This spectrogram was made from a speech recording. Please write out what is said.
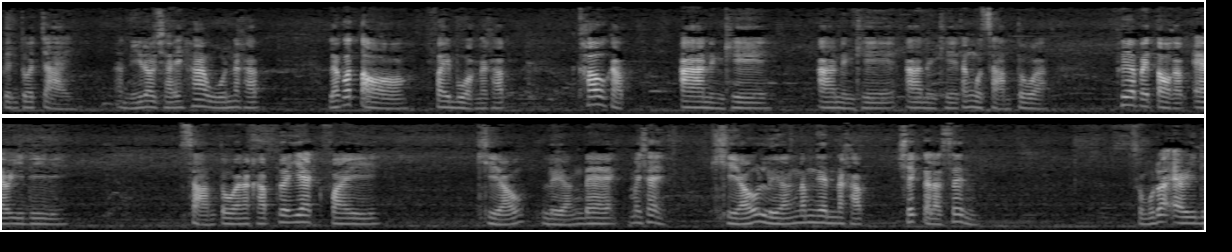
เป็นตัวจ่าย อันนี้เราใช้ 5 โวลต์นะครับ แล้วก็ต่อไฟบวกนะครับ เข้ากับ R1K R1K R1K ทั้งหมด 3 ตัว พื่อไปต่อกับ LED 3 ตัวนะครับ เพื่อแยกไฟเขียวเหลืองแดงไม่ใช่ เขียวเหลืองน้ำเงินนะครับ เช็คแต่ละเส้น สมมุติว่า LED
